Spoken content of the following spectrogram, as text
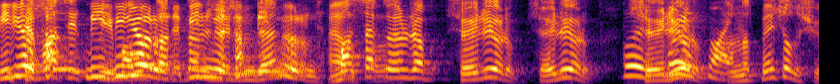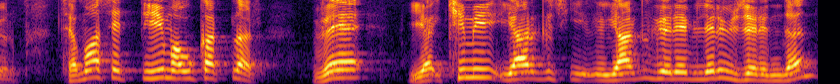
biliyorsan temas ettiğim biliyorum de, avukatlar bilmiyorsan üzerinden bilmiyorum. Masak Allah ön rap- söylüyorum, söylüyorum. Buyur, söylüyorum. buyur anlatmaya çalışıyorum. Temas ettiğim avukatlar ve ya, kimi yargı yargı görevlileri üzerinden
